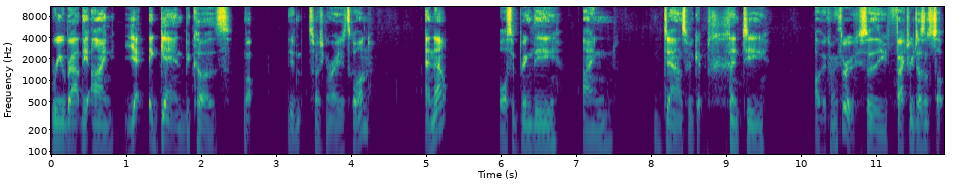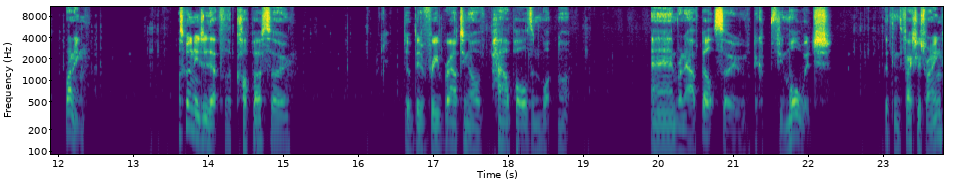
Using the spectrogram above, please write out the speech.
reroute the iron yet again because, well, the smashing rate is gone. And now, also bring the iron down so we get plenty of it coming through so the factory doesn't stop running. Also going to need to do that for the copper, so do a bit of rerouting of power poles and whatnot. And run out of belts, so pick up a few more, which good thing the factory's running.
